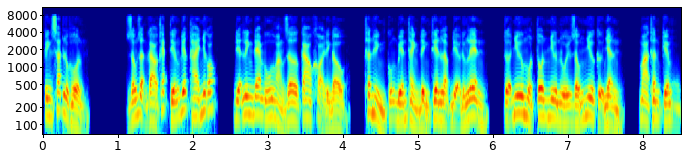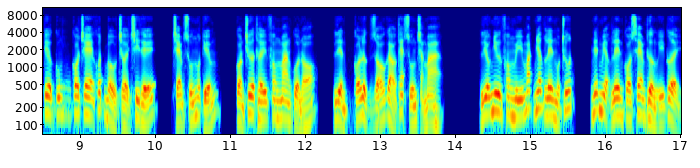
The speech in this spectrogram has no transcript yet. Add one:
Kinh sát lục hồn. Giống giận gào thét tiếng điếc thai nhức góc điện linh đem u hoàng dơ cao khỏi đỉnh đầu, thân hình cũng biến thành đỉnh tiên lập địa đứng lên, tựa như một tôn như núi giống như cự nhân, mà thân kiếm kia cũng có che khuất bầu trời chi thế, chém xuống một kiếm, còn chưa thấy phong mang của nó, liền có lực gió gào thét xuống chẳng ma. Liệu như phong mí mắt nhấc lên một chút nếp miệng lên có xem thường ý cười,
